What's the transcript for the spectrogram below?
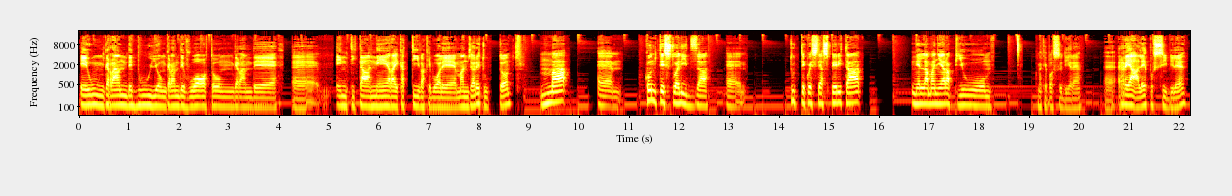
e un grande buio, un grande vuoto, un grande eh, entità nera e cattiva che vuole mangiare tutto, ma eh, contestualizza ehm, tutte queste asperità nella maniera più come che posso dire, eh, reale possibile.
